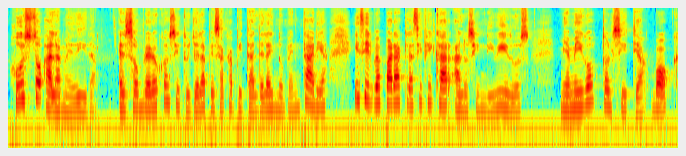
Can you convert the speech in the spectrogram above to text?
Justo a la medida. El sombrero constituye la pieza capital de la indumentaria y sirve para clasificar a los individuos. Mi amigo Bok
